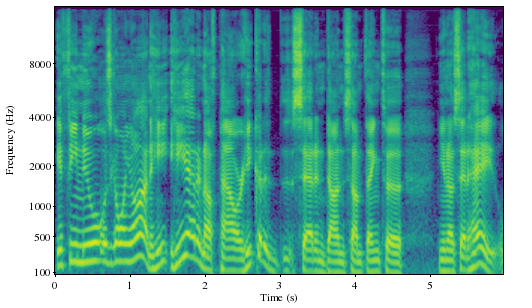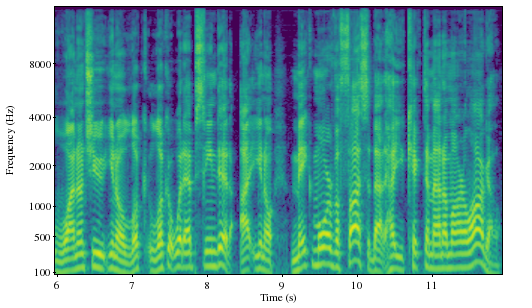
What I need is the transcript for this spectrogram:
If he knew what was going on, he he had enough power. He could have said and done something to, you know, said, "Hey, why don't you, you know, look look at what Epstein did? I, you know, make more of a fuss about how you kicked him out of Mar-a-Lago."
